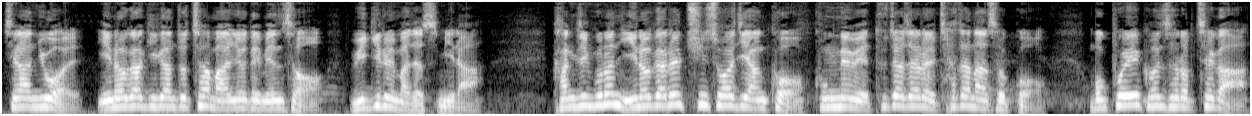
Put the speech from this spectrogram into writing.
지난 6월 인허가 기간조차 만료되면서 위기를 맞았습니다. 강진군은 인허가를 취소하지 않고 국내외 투자자를 찾아 나섰고 목포의 건설업체가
